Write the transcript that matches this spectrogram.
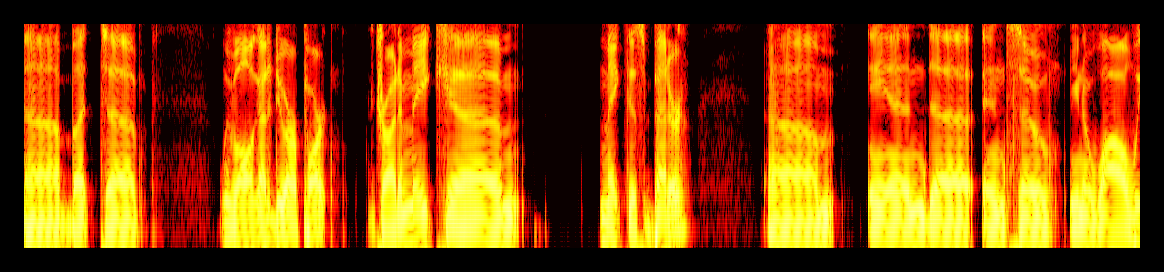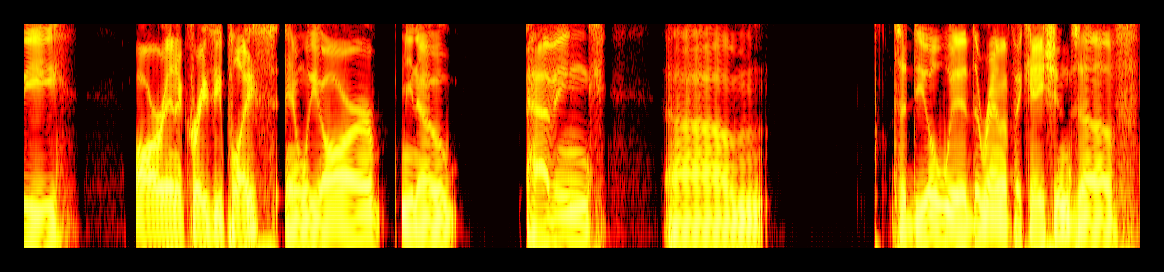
Uh, but uh, we've all got to do our part to try to make um, make this better. Um, and uh, and so you know while we are in a crazy place and we are you know, having um, to deal with the ramifications of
